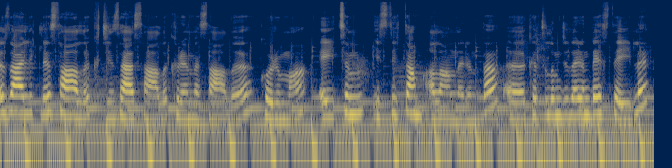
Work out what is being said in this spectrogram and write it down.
Özellikle sağlık, cinsel sağlık, üreme sağlığı, koruma, eğitim, istihdam alanlarında e, katılımcıların desteğiyle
